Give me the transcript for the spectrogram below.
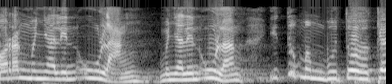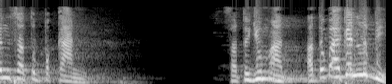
orang menyalin ulang, menyalin ulang itu membutuhkan satu pekan. Satu Jumat atau bahkan lebih.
